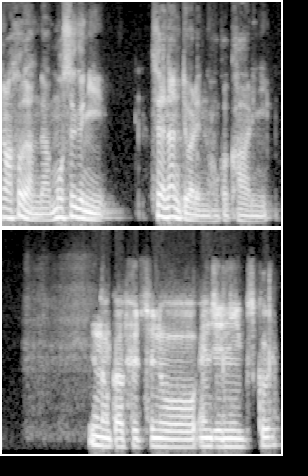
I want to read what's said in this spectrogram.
あ、そうなんだ。もうすぐに、それは何て言われるの？他代わりに。なんか普通のエンジニアスクール？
